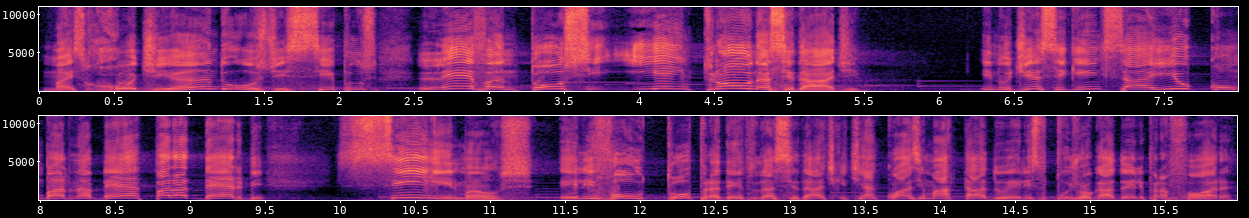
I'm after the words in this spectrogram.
mas rodeando os discípulos, levantou-se e entrou na cidade. E no dia seguinte saiu com Barnabé para Derbe. Sim, irmãos, ele voltou para dentro da cidade que tinha quase matado eles, jogado ele para fora.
